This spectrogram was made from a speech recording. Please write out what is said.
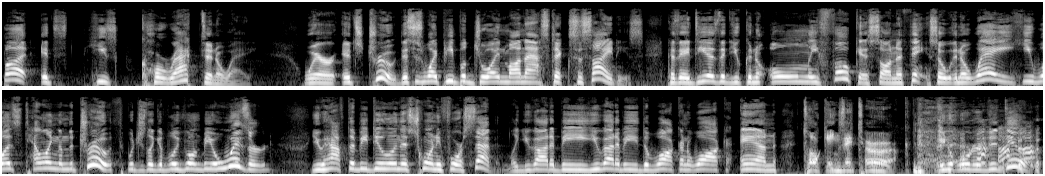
but it's he's correct in a way where it's true. This is why people join monastic societies because the idea is that you can only focus on a thing. So in a way, he was telling them the truth, which is like if you want to be a wizard, you have to be doing this twenty four seven. Like you got to be, you got to be the walking the walk and talking the Turk in order to do it.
